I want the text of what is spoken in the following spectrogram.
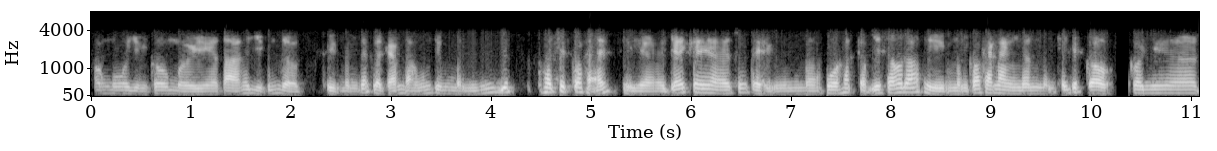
Con mua giùm cô 10 tờ cái gì cũng được. Thì mình rất là cảm động chứ mình giúp hết sức có thể. Thì uh, với cái uh, số tiền mà mua hết cặp giấy số đó thì mình có khả năng nên mình sẽ giúp cô. Coi như uh,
